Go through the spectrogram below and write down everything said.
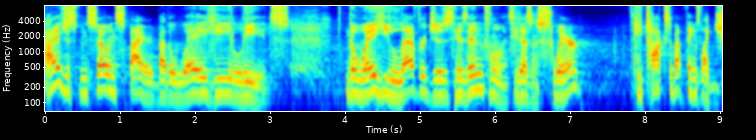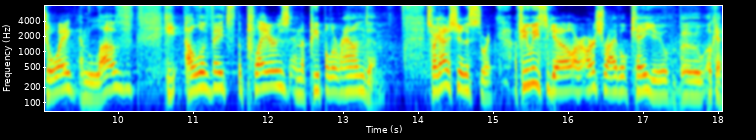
I have just been so inspired by the way he leads, the way he leverages his influence. He doesn't swear. He talks about things like joy and love. He elevates the players and the people around him. So I got to share this story. A few weeks ago, our arch rival, KU, boo, okay.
